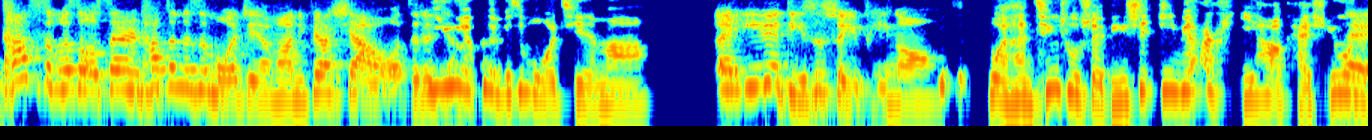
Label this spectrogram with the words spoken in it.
他他什么时候生日？他真的是摩羯吗？你不要吓我，真的。一月份不是摩羯吗？哎，一月底是水瓶哦，我很清楚，水瓶是一月二十一号开始，因为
